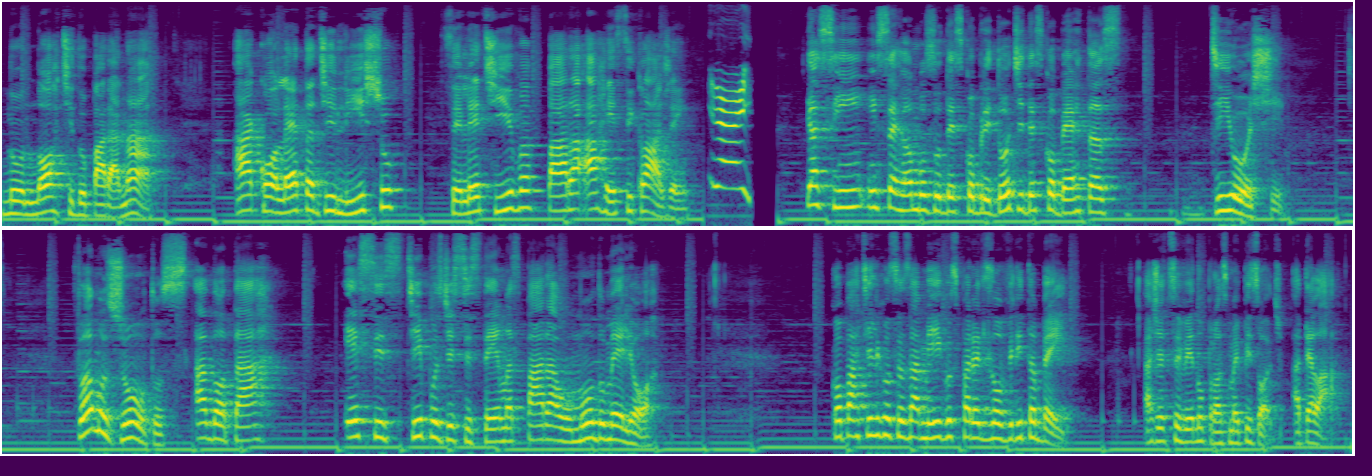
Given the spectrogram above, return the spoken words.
no norte do Paraná, a coleta de lixo seletiva para a reciclagem. E assim encerramos o Descobridor de Descobertas de hoje. Vamos juntos adotar esses tipos de sistemas para um mundo melhor. Compartilhe com seus amigos para eles ouvirem também. A gente se vê no próximo episódio. Até lá!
